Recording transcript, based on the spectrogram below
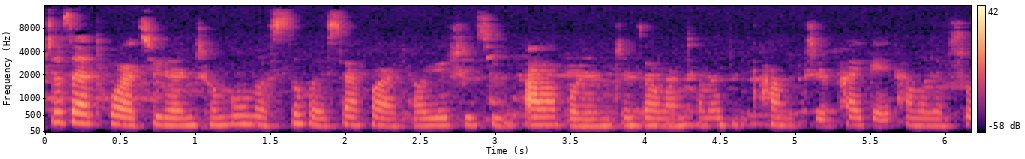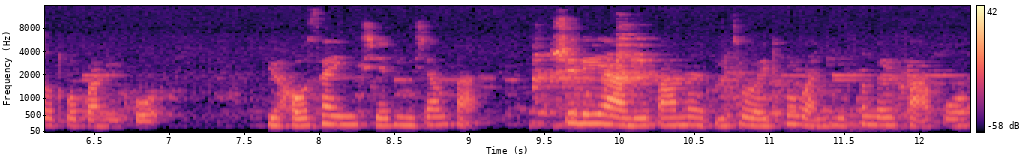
就在土耳其人成功的撕毁塞夫尔条约之际，阿拉伯人正在顽强的抵抗指派给他们的受托管理国。与侯赛因协定相反，叙利亚、黎巴嫩已作为托管地分给法国，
